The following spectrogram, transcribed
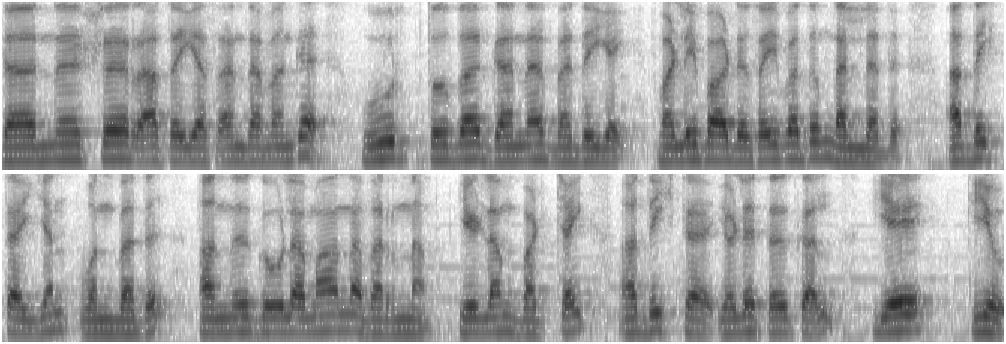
தனுஷ ராசியை சார்ந்தவங்க ஊர்த்துவ கணபதியை வழிபாடு செய்வதும் நல்லது. அதிர்ஷ்ட எண் ஒன்பது அனுகூலமான வர்ணம். இளம் பட்சை அதிர்ஷ்ட எழுத்துக்கள் ஏ கியூ.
